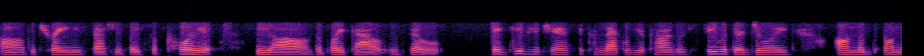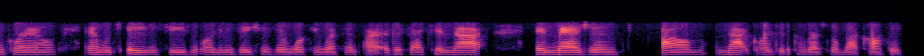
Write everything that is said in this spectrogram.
uh, the training sessions. They supported the uh, the breakout, and so it gives you a chance to connect with your Congress, see what they're doing, on the on the ground and which agencies and organizations they're working with. And I, as I say, I cannot imagine um, not going to the Congressional Black Caucus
